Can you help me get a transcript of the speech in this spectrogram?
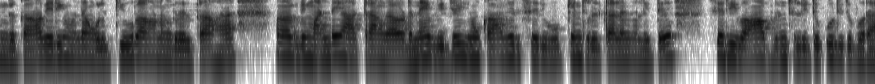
இங்கே காவேரியும் வந்து அவங்களுக்கு க்யூர் ஆகணுங்கிறதுக்காக அப்படி மண்டையை ஆட்டுறாங்க. உடனே விஜயும் காவேரி சரி ஓகேன்னு சொல்லிட்டாலேன்னு சொல்லிட்டு சரி வா அப்படின்னு சொல்லிட்டு கூட்டிகிட்டு போகிறாரு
